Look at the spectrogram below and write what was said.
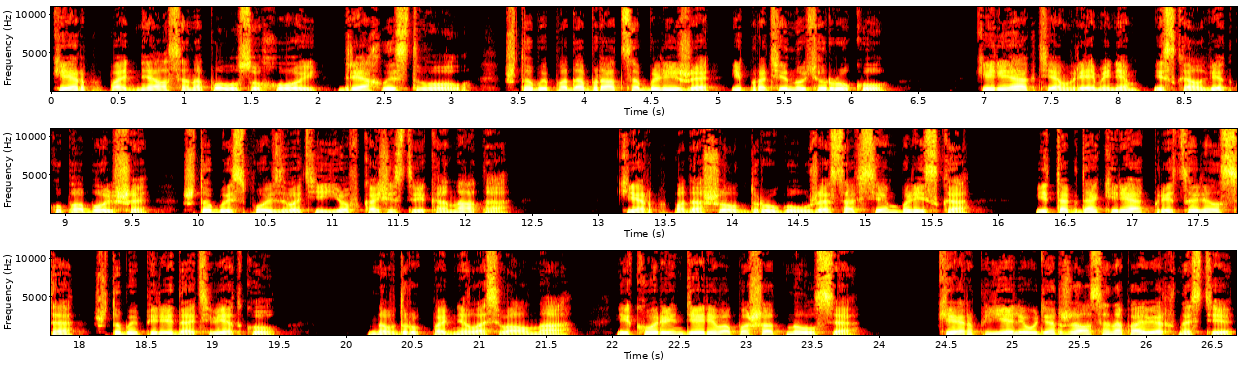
Керп поднялся на полусухой, дряхлый ствол, чтобы подобраться ближе и протянуть руку. Кириак тем временем искал ветку побольше, чтобы использовать ее в качестве каната. Керп подошел к другу уже совсем близко и тогда Кириак прицелился, чтобы передать ветку. Но вдруг поднялась волна, и корень дерева пошатнулся. Керп еле удержался на поверхности,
